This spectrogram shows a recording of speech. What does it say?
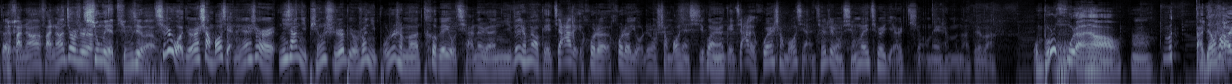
对，反正反正就是胸也挺起来了。其实我觉得上保险这件事儿，你想你平时比如说你不是什么特别有钱的人，你为什么要给家里或者或者有这种上保险习惯的人给家里忽然上保险？其实这种行为其实也是挺那什么的，对吧？我们不是忽然啊，嗯，打电话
